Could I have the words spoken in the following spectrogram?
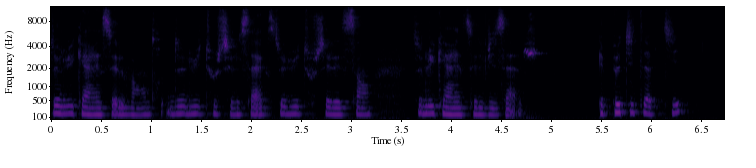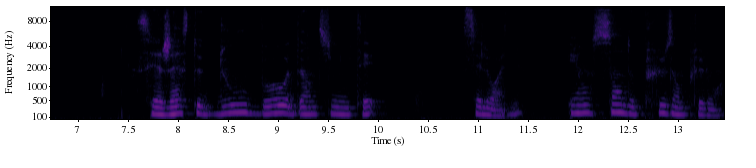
de lui caresser le ventre, de lui toucher le sexe, de lui toucher les seins, de lui caresser le visage. Et petit à petit, ces gestes doux, beaux, d'intimité s'éloignent et on sent de plus en plus loin.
